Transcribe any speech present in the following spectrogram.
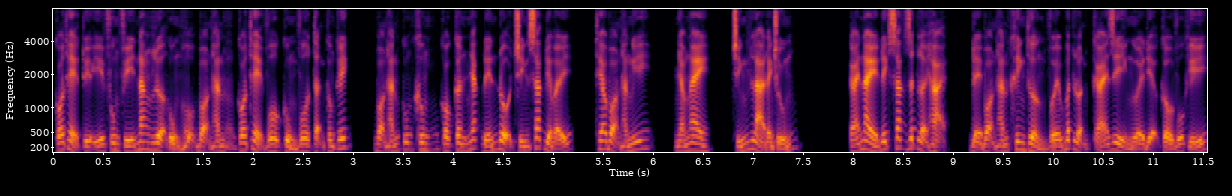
có thể tùy ý phung phí năng lượng ủng hộ bọn hắn có thể vô cùng vô tận công kích bọn hắn cũng không có cân nhắc đến độ chính xác điểm ấy theo bọn hắn nghĩ nhắm ngay chính là đánh chúng. Cái này đích xác rất lợi hại để bọn hắn khinh thường với bất luận cái gì người địa cầu vũ khí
